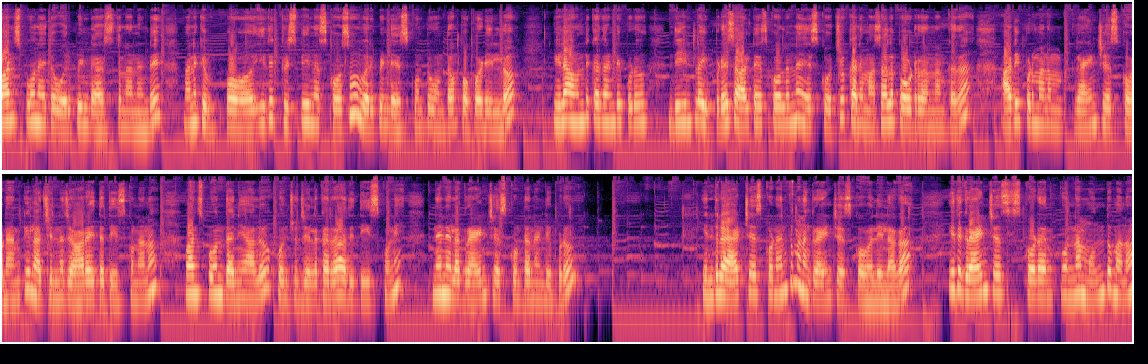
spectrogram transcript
వన్ స్పూన్ అయితే వరిపిండి వేస్తున్నానండి. మనకి ఇది క్రిస్పీనెస్ కోసం వరిపిండి వేసుకుంటూ ఉంటాం పకోడీల్లో. ఇలా ఉంది కదండి ఇప్పుడు. దీంట్లో ఇప్పుడే సాల్ట్ వేసుకోవాలన్నా వేసుకోవచ్చు కానీ మసాలా పౌడర్ అన్నాను కదా అది ఇప్పుడు మనం గ్రైండ్ చేసుకోవడానికి నా చిన్న జార్ అయితే తీసుకున్నాను. వన్ స్పూన్ ధనియాలు కొంచెం జీలకర్ర అది తీసుకుని నేను ఇలా గ్రైండ్ చేసుకుంటానండి ఇప్పుడు. ఇందులో యాడ్ చేసుకోవడానికి మనం గ్రైండ్ చేసుకోవాలి ఇలాగా. ఇది గ్రైండ్ చేసుకోవడానికి ఉన్న ముందు మనం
